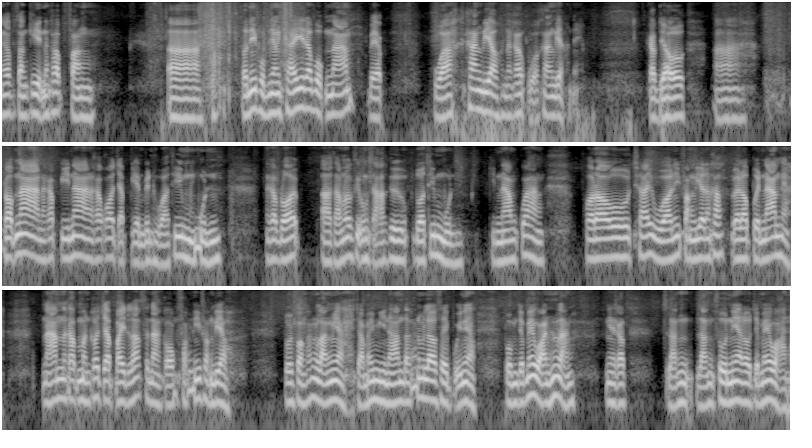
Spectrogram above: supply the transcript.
นะครับ สังเกตนะครับฝั่งอ่าตอนนี้ผมยังใช้ระบบน้ำแบบหัวข้างเดียวนะครับ หัวข้างเดียวเนี่ยครับเดี๋ยวอ่ารอบหน้านะครับ ปีหน้านะครับ ก็จะเปลี่ยนเป็นหัวที่หมุนนะครับร้อยอ่าสามร้อยสิบองศาคือตัวที่หมุนกินน้ำกว้าง พอเราใช้หัวนี้ฝั่งเดียวนะครับ เวลาเราเปิดน้ำเนี่ย น้ำนะครับ มันก็จะไปลักษณะของฝั่งนี้ฝั่งเดียว โดยฝั่งข้างหลังเนี่ยจะไม่มีน้ำดังนั้นเวลาใส่ปุ๋ยเนี่ย ผมจะไม่หวานข้างหลังเนี่ยครับหลังหลังโซนเนี่ยเราจะไม่หวาน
